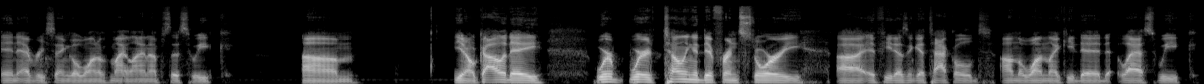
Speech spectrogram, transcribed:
in every single one of my lineups this week. Um you know, Golladay we're we're telling a different story uh if he doesn't get tackled on the one like he did last week.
